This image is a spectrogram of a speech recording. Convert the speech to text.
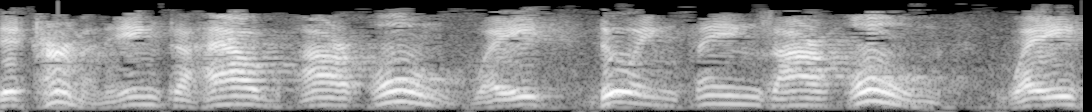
determining to have our own way, doing things our own way.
